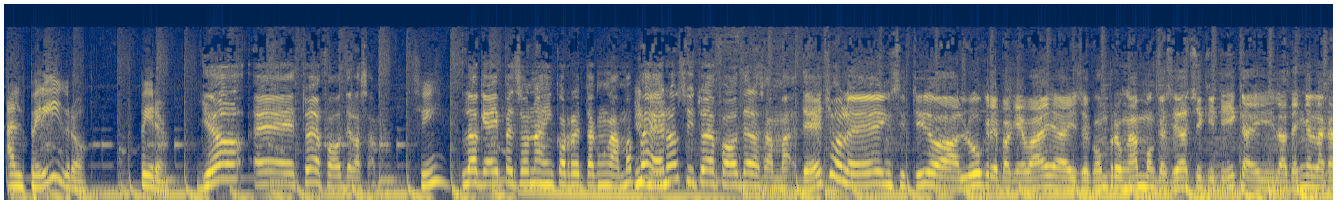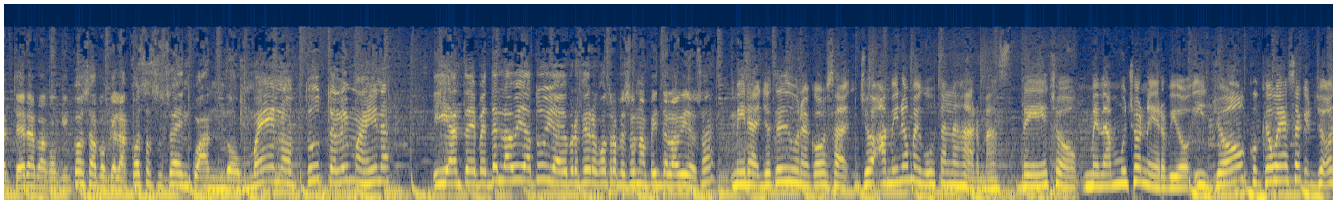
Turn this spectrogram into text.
al peligro? Peter. Yo eh, estoy a favor de las armas. Sí. Lo que hay personas incorrectas con armas, pero sí estoy a favor de las armas. De hecho, le he insistido a Lucre para que vaya y se compre un arma, aunque sea chiquitica, y la tenga en la cartera para cualquier cosa, porque las cosas suceden cuando menos tú te lo imaginas. Y antes de perder la vida tuya, yo prefiero que otra persona pierda la vida, ¿sabes? Mira, yo te digo una cosa, yo a mí no me gustan las armas. De hecho, me dan mucho nervio y yo, ¿qué voy a hacer? Yo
